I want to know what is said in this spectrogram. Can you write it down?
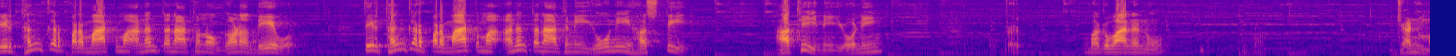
તીર્થંકર પરમાત્મા અનંતનાથનો ગણ દેવ. તીર્થંકર પરમાત્મા અનંતનાથની યોની હસ્તી, હાથીની યોની, ભગવાનનું જન્મ.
